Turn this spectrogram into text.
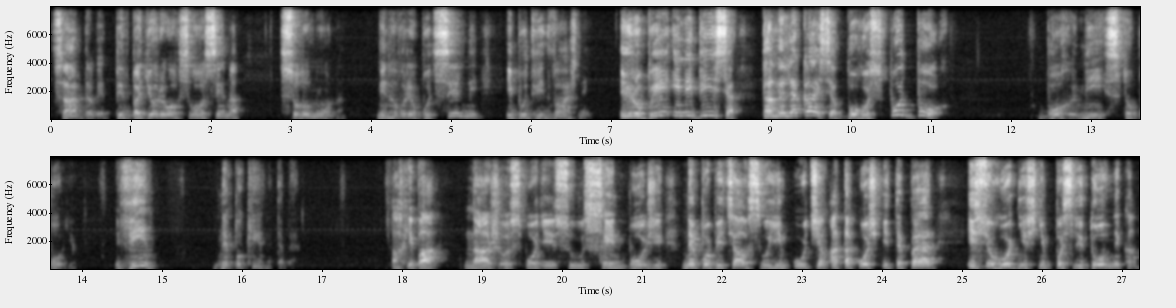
цар Давид, підбадьорював свого сина Соломона. Він говорив: будь сильний і будь відважний. І роби, і не бійся, та не лякайся, бо Господь Бог, Бог мій з тобою. Він не покине тебе. А хіба наш Господь Ісус, Син Божий, не пообіцяв своїм учням, а також і тепер, і сьогоднішнім послідовникам?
